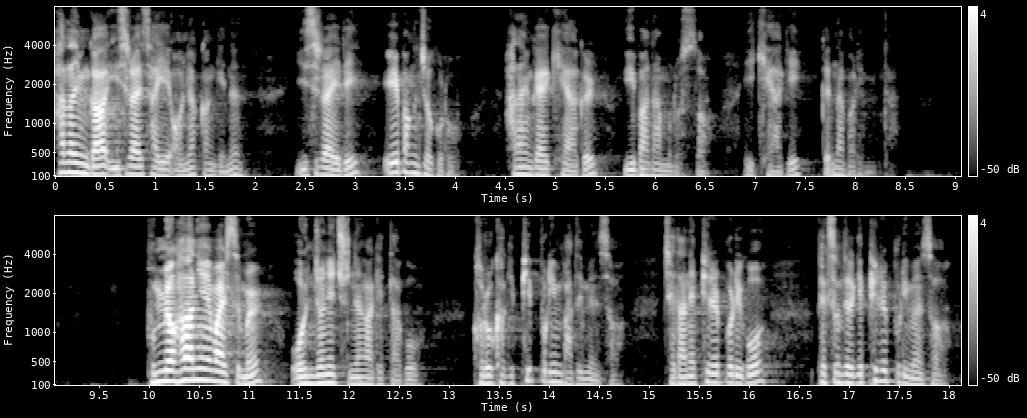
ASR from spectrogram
하나님과 이스라엘 사이의 언약 관계는 이스라엘이 일방적으로 하나님과의 계약을 위반함으로써 이 계약이 끝나버립니다. 분명 하나님의 말씀을 온전히 준행하겠다고 거룩하게 피 뿌림 받으면서 재단에 피를 뿌리고 백성들에게 피를 뿌리면서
